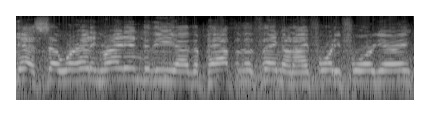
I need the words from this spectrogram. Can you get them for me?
Yes, so we're heading right into the uh, the path of the thing on I-44, Gary.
